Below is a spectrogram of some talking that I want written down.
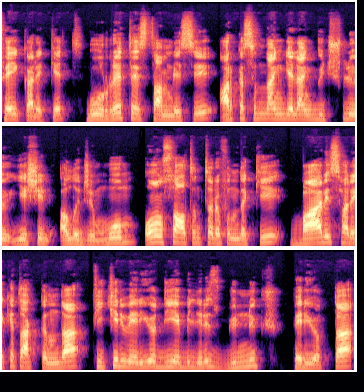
fake hareket, bu retest hamlesi, arkasından gelen güçlü yeşil alıcı mum, ons altın tarafındaki bariz hareket hakkında fikir veriyor diyebiliriz. Günlük periyotta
